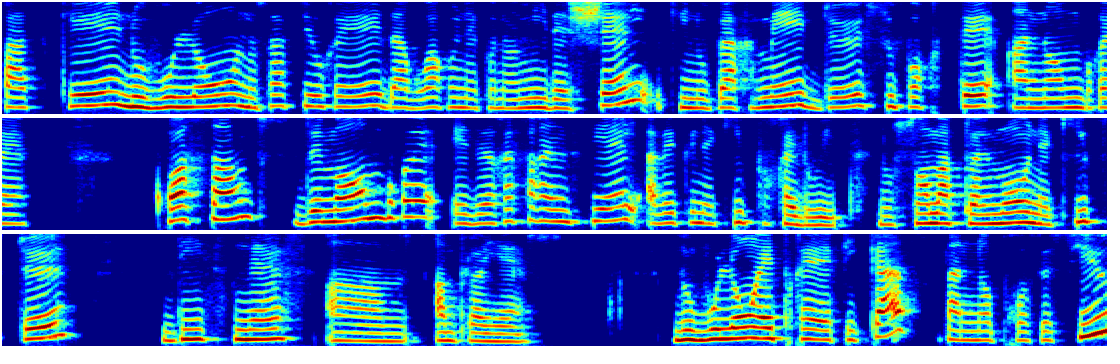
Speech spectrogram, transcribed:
parce que nous voulons nous assurer d'avoir une économie d'échelle qui nous permet de supporter un nombre croissant de membres et de référentiels avec une équipe réduite. Nous sommes actuellement une équipe de 19 euh, employés. Nous voulons être efficaces dans nos processus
